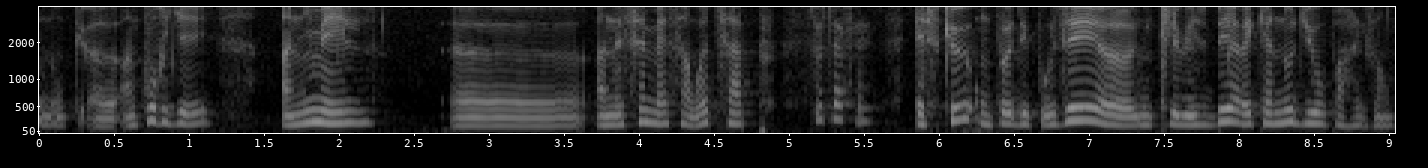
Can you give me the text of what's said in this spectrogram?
donc euh, un courrier, un email, un SMS, un WhatsApp. Tout à fait. Est-ce qu'on peut déposer euh, une clé USB avec un audio, par exemple?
